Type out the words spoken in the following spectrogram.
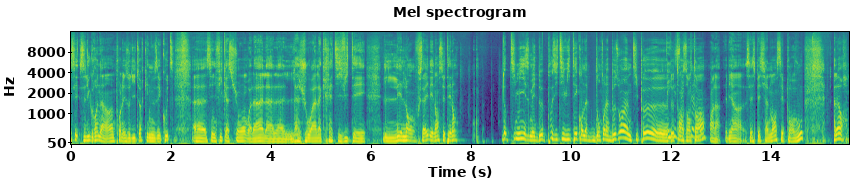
c'est- du grenat hein, pour les auditeurs qui nous écoutent. Euh, signification, voilà, la joie, la créativité, l'élan. Vous savez, l'élan, cet élan d'optimisme et de positivité qu'on a, dont on a besoin un petit peu euh, de temps en temps. Voilà, eh bien, c'est spécialement, c'est pour vous. Alors,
